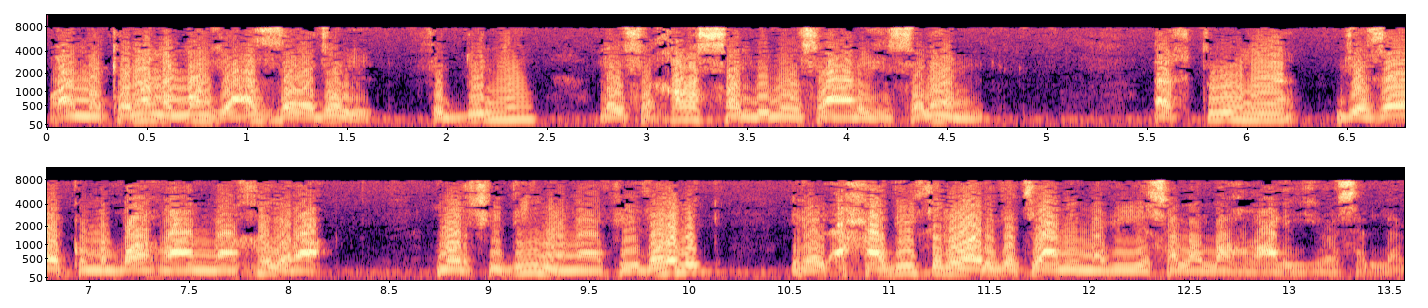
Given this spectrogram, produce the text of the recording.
وأن كلام الله عز وجل في الدنيا ليس خاصا لموسى عليه السلام. أفتونا جزاكم الله عنا خيرا. مرشديننا في ذلك إلى الأحاديث الواردة عن النبي صلى الله عليه وسلم.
